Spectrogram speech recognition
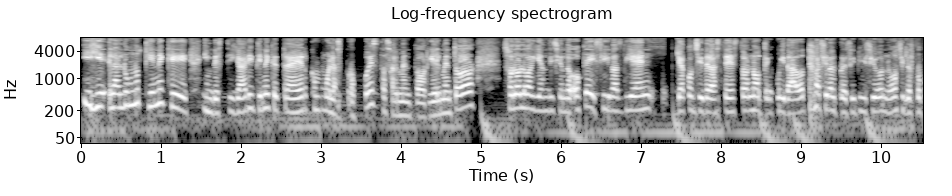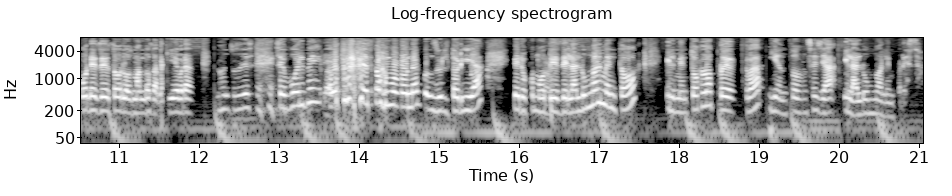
y el alumno tiene que investigar y tiene que traer como las propuestas al mentor y el mentor solo lo vayan diciendo, ok, si vas bien, ya consideraste esto, no, ten cuidado, te vas a ir al precipicio, ¿no? Si les propones eso, los mandas a la quiebra, ¿no? Entonces se vuelve otra vez como una consultoría, pero como desde el alumno al mentor, el mentor lo aprueba y entonces ya el alumno a la empresa.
